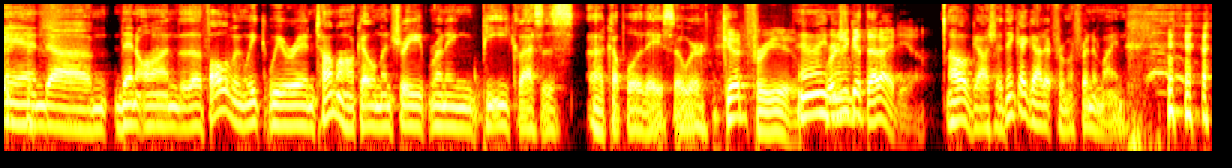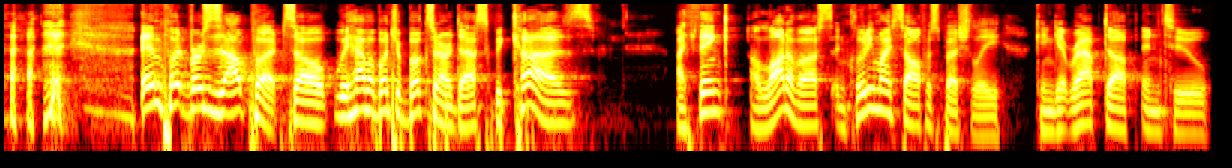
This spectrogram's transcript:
And um, then on the following week, we were in Tomahawk Elementary running PE classes a couple of days. So we're, Good for you. Where'd you get that idea? Oh gosh, I think I got it from a friend of mine. Input versus output. So we have a bunch of books on our desk because I think a lot of us, including myself especially, can get wrapped up into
